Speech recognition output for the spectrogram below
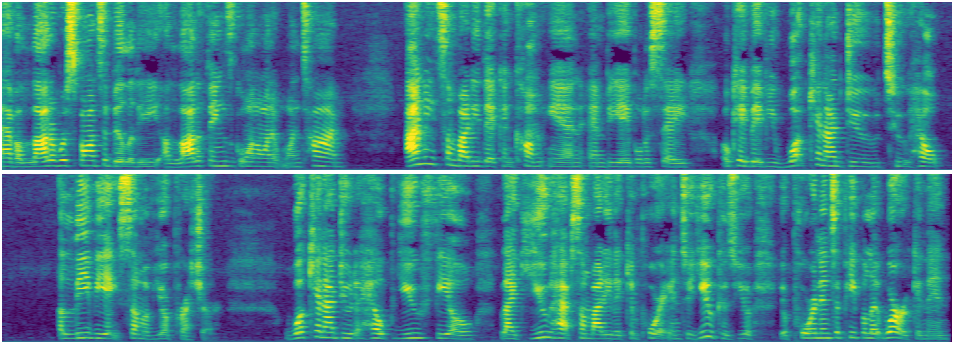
I have a lot of responsibility, a lot of things going on at one time. I need somebody that can come in and be able to say, okay, baby, what can I do to help alleviate some of your pressure? What can i do to help you feel like you have somebody that can pour into you? Because you're you're pouring into people at work and then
